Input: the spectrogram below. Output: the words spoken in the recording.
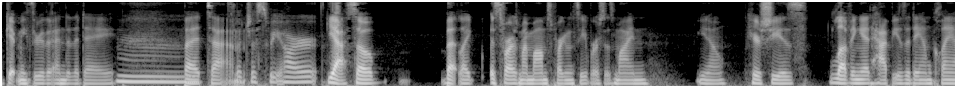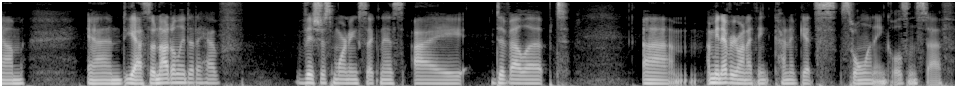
get me through the end of the day. Mm, But um, such a sweetheart. yeah, so but like as far as my mom's pregnancy versus mine, you know, here she is loving it, happy as a damn clam. And yeah, so not only did I have vicious morning sickness, I developed um I mean everyone I think kind of gets swollen ankles and stuff.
